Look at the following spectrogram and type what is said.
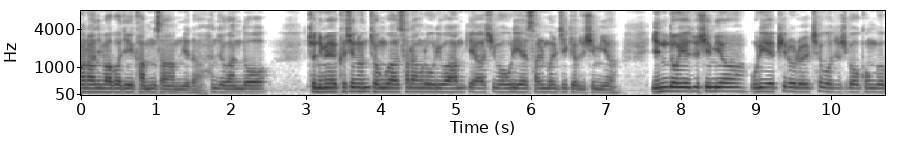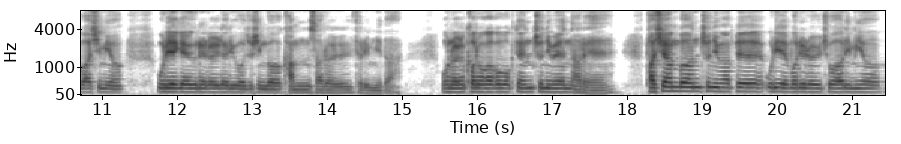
하나님 아버지 감사합니다. 한 주간도 주님의 크신 은총과 사랑으로 우리와 함께 하시고 우리의 삶을 지켜주시며 인도해 주시며 우리의 필요를 채워주시고 공급하시며 우리에게 은혜를 내리워 주신 것 감사를 드립니다. 오늘 걸어가고 복된 주님의 날에 다시 한번 주님 앞에 우리의 머리를 조아리며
